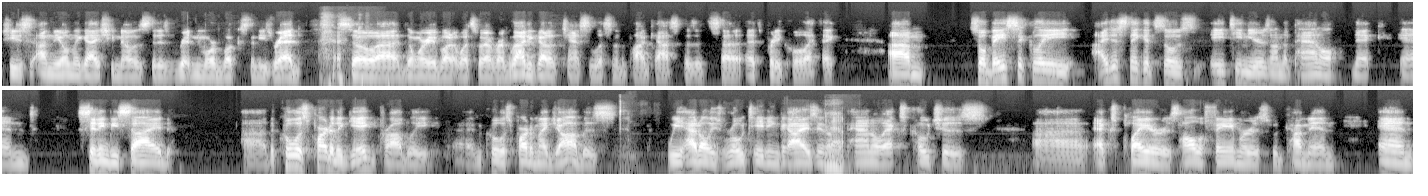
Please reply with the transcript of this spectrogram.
she's I'm the only guy she knows that has written more books than he's read. So uh, don't worry about it whatsoever. I'm glad you got a chance to listen to the podcast because it's uh, it's pretty cool. I think. Um, so basically, I just think it's those 18 years on the panel, Nick, and sitting beside uh, the coolest part of the gig, probably, and coolest part of my job is we had all these rotating guys in on the panel, ex coaches, uh, ex players, Hall of Famers would come in, and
